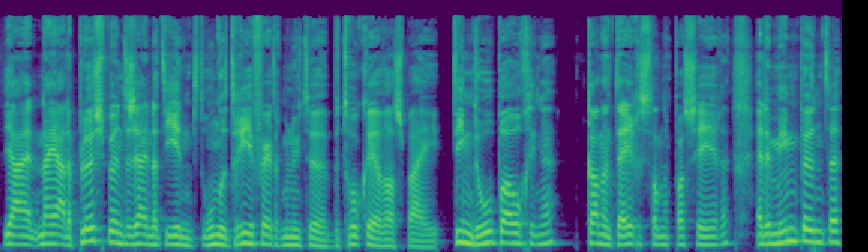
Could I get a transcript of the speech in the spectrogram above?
Ja, nou ja, de pluspunten zijn dat hij in 143 minuten betrokken was bij 10 doelpogingen. Kan een tegenstander passeren. En de minpunten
